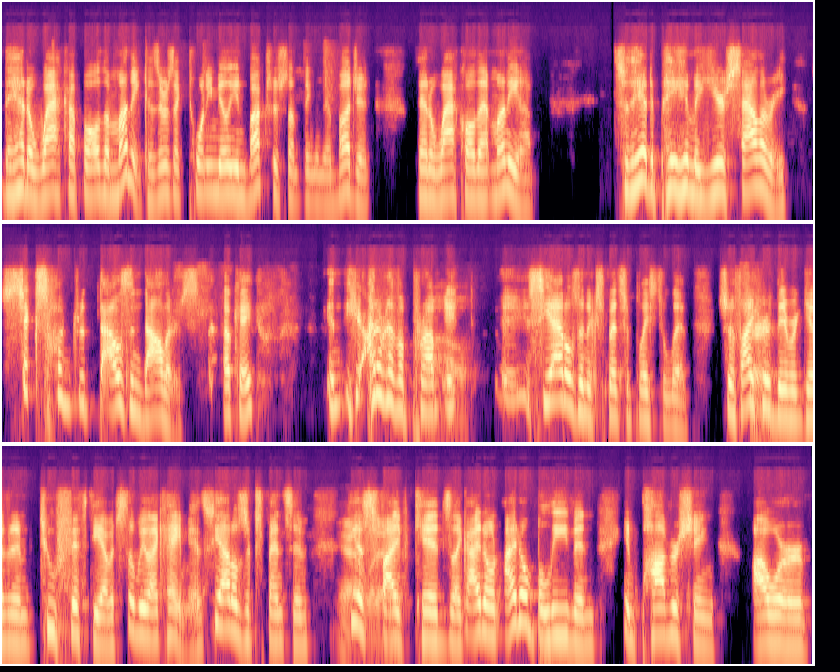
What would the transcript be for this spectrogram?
they had to whack up all the money because there was like 20 million bucks or something in their budget. They had to whack all that money up. So they had to pay him a year's salary, six hundred thousand dollars. Okay. And here I don't have a problem. Wow. Seattle's an expensive place to live. So if I heard they were giving him 250, I would still be like, hey man, Seattle's expensive. Yeah, he has whatever. five kids. Like I don't I don't believe in impoverishing our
